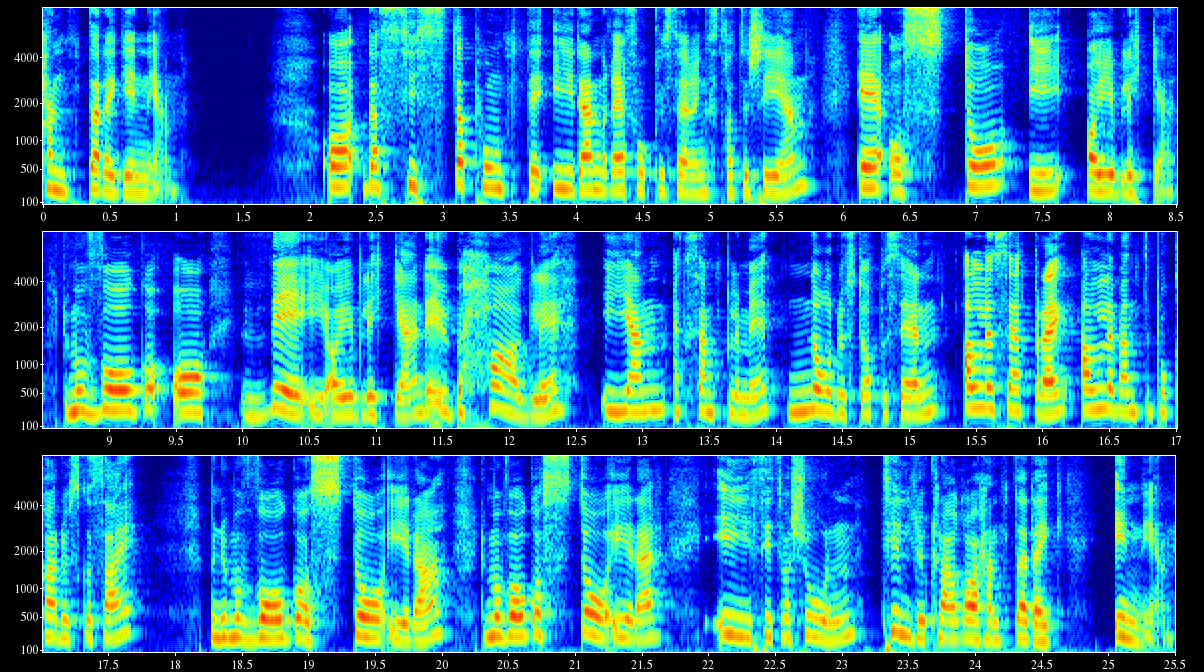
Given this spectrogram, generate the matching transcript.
hente deg inn igjen. Og det siste punktet i den refokuseringsstrategien er å stå i øyeblikket. Du må våge å være i øyeblikket. Det er ubehagelig. Igjen eksempelet mitt. Når du står på scenen. Alle ser på deg, alle venter på hva du skal si. Men du må våge å stå i det. Du må våge å stå i det i situasjonen til du klarer å hente deg inn igjen.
